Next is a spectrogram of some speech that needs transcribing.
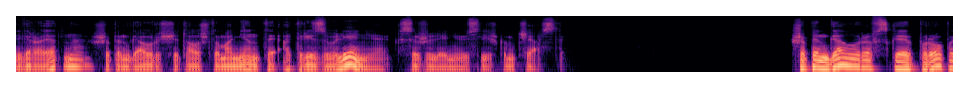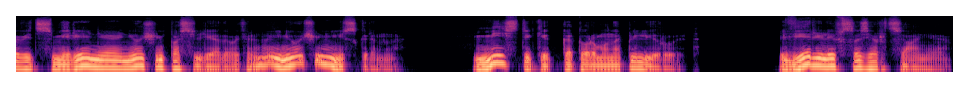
Вероятно, Шопенгауэр считал, что моменты отрезвления, к сожалению, слишком часты. Шопенгауэровская проповедь смирения не очень последовательна и не очень искренна. Мистики, к которым он апеллирует, верили в созерцание,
